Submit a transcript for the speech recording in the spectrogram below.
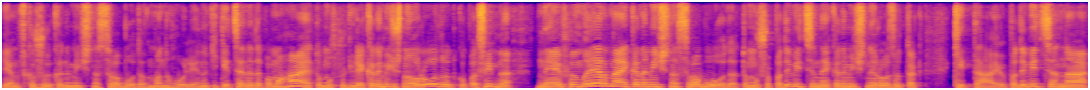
я вам скажу, економічна свобода в Монголії. Ну тільки це не допомагає, тому що для економічного розвитку потрібна не ефемерна економічна свобода. Тому що подивіться на економічний розвиток Китаю, подивіться на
